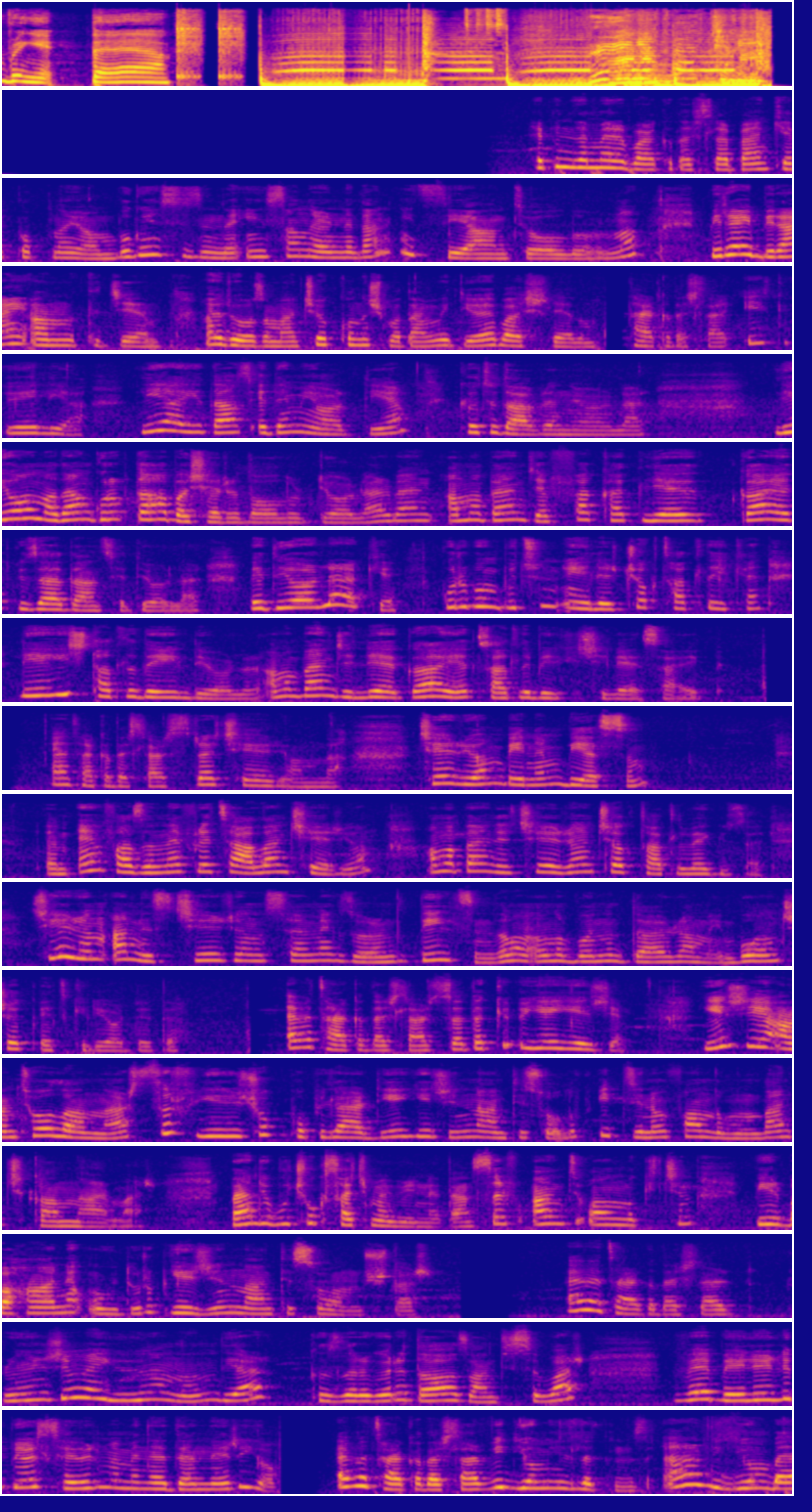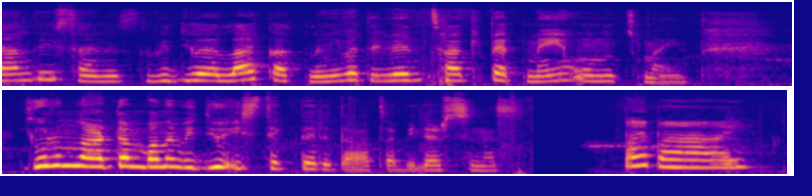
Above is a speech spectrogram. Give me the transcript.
now bring it back. Bring it back to me. Hepinize merhaba arkadaşlar. Ben K-pop Nayon. Bugün sizinle insanların neden ITZY'ye anti olduğunu birer birer anlatacağım. Hadi o zaman çok konuşmadan videoya başlayalım. Evet arkadaşlar ilk üye Lia. Lia'yı dans edemiyor diye kötü davranıyorlar. Lia olmadan grup daha başarılı olur diyorlar. Ben ama bence fakat Lia gayet güzel dans ediyorlar ve diyorlar ki grubun bütün üyeleri çok tatlıyken Lia hiç tatlı değil diyorlar. Ama bence Lia gayet tatlı bir kişiliğe sahip. Evet arkadaşlar sıra Cheryon'da. Cheryon benim biasım. En fazla nefreti alan Cheryon ama bence Cheryon çok tatlı ve güzel. Cheryon'un annesi Cheryon'u sevmek zorunda değilsiniz ama ona böyle davranmayın. Bu onu çok etkiliyor dedi. Evet arkadaşlar sıradaki üye Yeji. Yeji'ye anti olanlar sırf Yeji çok popüler diye Yeji'nin antisi olup ITZY'nin fandomundan çıkanlar var. Bence bu çok saçma bir neden. Sırf anti olmak için bir bahane uydurup Yeji'nin antisi olmuşlar. Evet arkadaşlar, Runjin ve Yuyun'un diğer kızlara göre daha az antisi var ve belirli bir sevilmeme nedenleri yok. Evet arkadaşlar videomu izlediniz. Eğer videomu beğendiyseniz videoya like atmayı ve beni takip etmeyi unutmayın. Yorumlardan bana video istekleri dağıtabilirsiniz. Bay bay.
